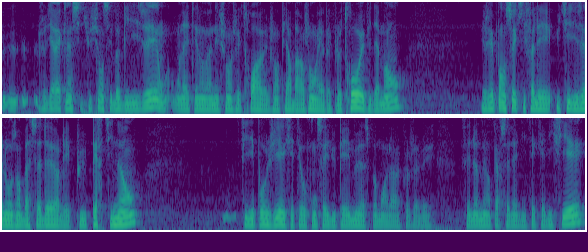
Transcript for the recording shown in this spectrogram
je dirais que l'institution s'est mobilisée. On, a été dans un échange étroit avec Jean-Pierre Barjon et avec le TRO, évidemment. Et j'ai pensé qu'il fallait utiliser nos ambassadeurs les plus pertinents. Philippe Augier, qui était au conseil du PMU à ce moment-là, que j'avais fait nommer en personnalité qualifiée.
